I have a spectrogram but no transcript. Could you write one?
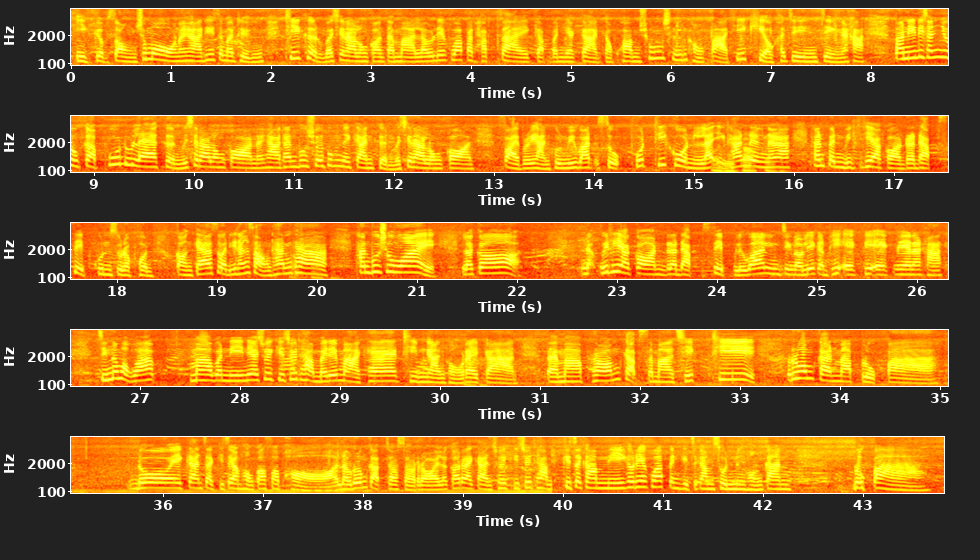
อีกเกือบ 2 ชั่วโมงนะคะ ที่จะมาถึงที่เขื่อนวชิราลงกรณ์แต่มาแล้วเรียกว่าประทับใจกับบรรยากาศกับความชุ่มชื้นของป่าที่เขียวขจีจริงๆนะคะ ตอนนี้ดิฉันอยู่กับผู้ดูแลเขื่อนวชิราลงกรณ์นะคะ ท่านผู้ช่วยผู้อำนวยการเขื่อนวชิราลงกรณ์ฝ่ายบริหารคุณวิวัฒน์สุพุทธิกุลและอีกท่านหนึ่งนะคะ ท่านเป็นวิทยากรระดับ 10 คุณสุรพลกองแก้วสวัสดีทั้งสองท่านค่ะ ท่านผู้ช่วยแล้วก็ วิทยากรระดับ 10 หรือว่าจริงๆ เราเรียกกันพี่เอ็กพี่เอ็กเนี่ยนะคะ จริงต้องบอกว่ามาวันนี้เนี่ยช่วยคิดช่วยทำไม่ได้มาแค่ทีมงานของรายการ แต่มาพร้อมกับสมาชิกที่ร่วมกันมาปลูกป่า โดยการจัดกิจกรรมของกฟผ เราร่วมกับจสร้อยแล้วก็รายการช่วยคิดช่วยทำกิจกรรมนี้ก็เรียกว่าเป็นกิจกรรมส่วนหนึ่งของการปลูกป่า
